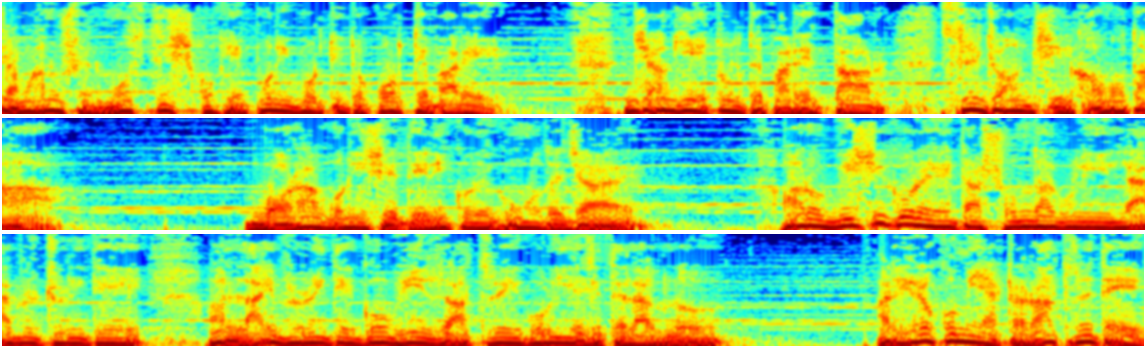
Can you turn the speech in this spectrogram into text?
যা মানুষের মস্তিষ্ককে পরিবর্তিত করতে পারে, জাগিয়ে তুলতে পারে তার সৃজনশীল ক্ষমতা। বরাবরই সে দেরি করে ঘুমোতে যায়। আরও বেশি করে তার সন্ধ্যাগুলি ল্যাবরেটরিতে আর লাইব্রেরিতে গভীর রাত্রে গড়িয়ে যেতে লাগল। আর এরকমই একটা রাত্রেতে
